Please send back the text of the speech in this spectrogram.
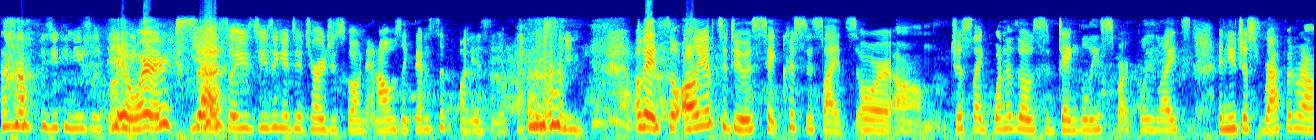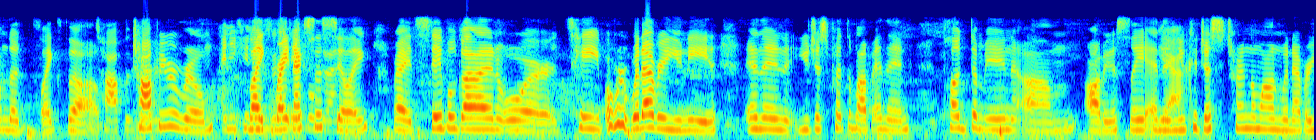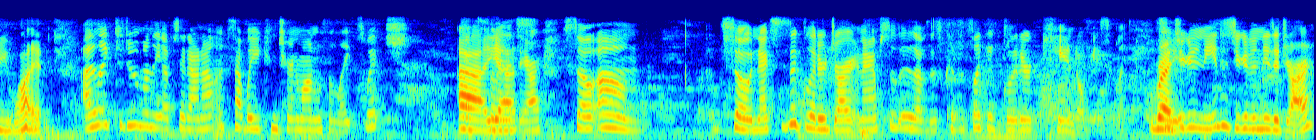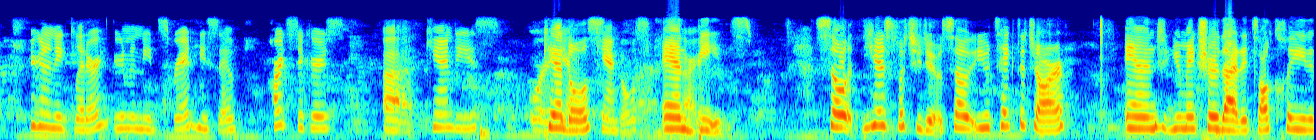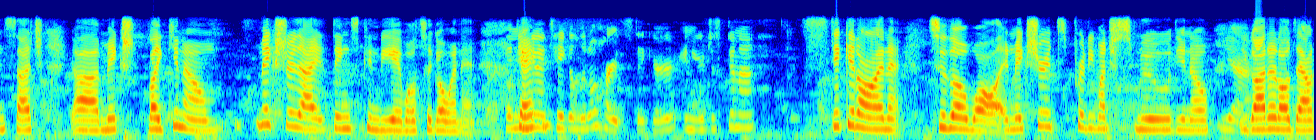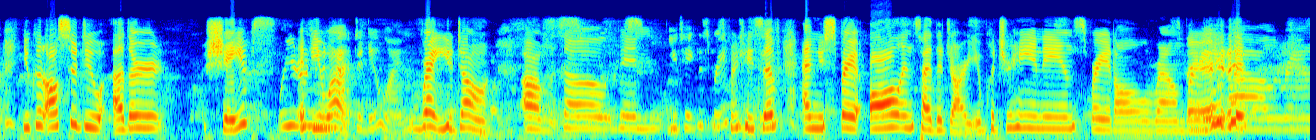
because you can usually plug It in. works. Yeah, so he was using it to charge his phone, and I was like, that is the funniest thing I've ever seen. okay, so all you have to do is take Christmas lights or um, just like one of those dangly, sparkly lights, and you just wrap it around the like the Top of top your- your room, And you can like right next to the ceiling, right? Staple gun or tape or whatever you need, and then you just put them up and then plug them in, um, obviously, and Yeah. then you could just turn them on whenever you want. I like to do them on the upside down outlets. That way you can turn them on with a light switch. Uh, so yes. they are. So um, so next is a glitter jar, and I absolutely love this because it's like a glitter candle basically. Right. what you're gonna need is you're gonna need a jar. You're gonna need glitter. You're gonna need spray adhesive, heart stickers, uh, candies, or yeah, Candles. candles, and Sorry. beads. So here's what you do. So you take the jar, and you make sure that it's all clean and such. Uh, make sh- like you know, make sure that things can be able to go in it. Then Okay. you're gonna take a little heart sticker, and you're just gonna Stick it on to the wall and make sure it's pretty much smooth. You know, Yeah. you got it all down. You could also do other shapes well, you if you want. have to do one. Right, you don't. Um, So then you take the spray spray adhesive and you spray it all inside the jar. You put your hand in, spray it all around spray there.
